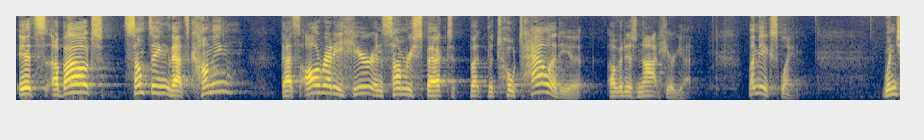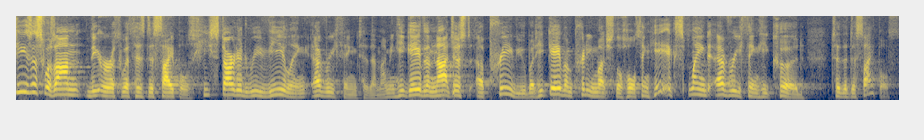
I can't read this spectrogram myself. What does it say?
It's about something that's coming, that's already here in some respect, but the totality of it is not here yet. Let me explain. When Jesus was on the earth with his disciples, he started revealing everything to them. I mean, he gave them not just a preview, but he gave them pretty much the whole thing. He explained everything he could to the disciples.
